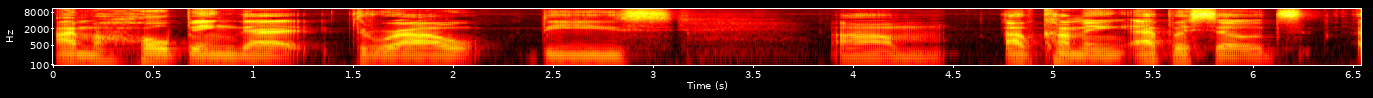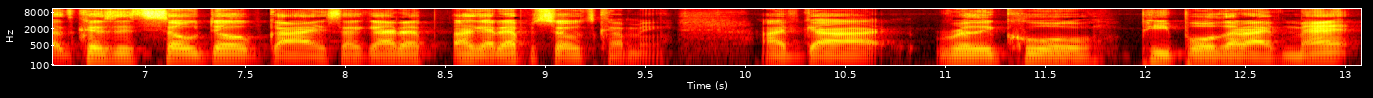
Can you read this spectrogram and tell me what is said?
I'm hoping that throughout these um upcoming episodes because it's so dope guys i got i got episodes coming i've got really cool people that I've met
